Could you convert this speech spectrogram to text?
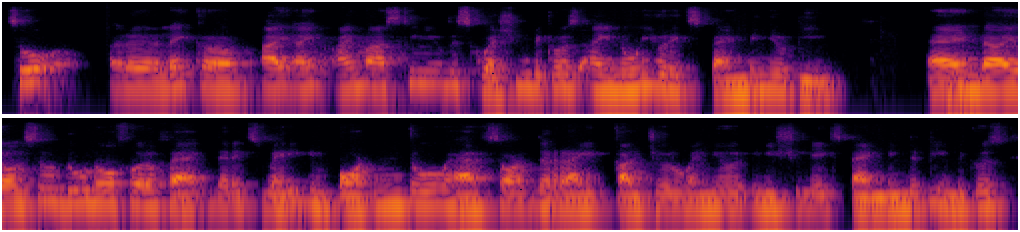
so uh, like uh, I, I, I'm asking you this question because I know you're expanding your team. And I also do know for a fact that it's very important to have sort of the right culture when you're initially expanding the team. Because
